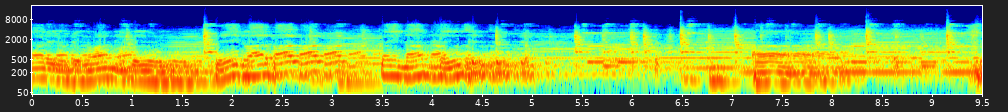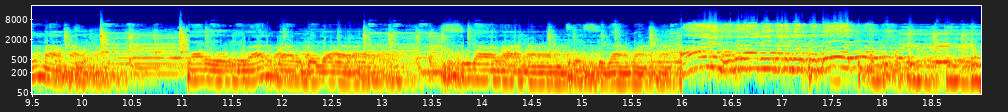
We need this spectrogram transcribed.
ત્યારે ભગવાને કહ્યું, હે દ્વારપાલ કઈ નામ કયું છે? હા. શું નામ છે? ત્યારે દ્વારપાલ બોલ્યા સુદામા નામ છે સુદામા. ભગવાને કરગર દો Thank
